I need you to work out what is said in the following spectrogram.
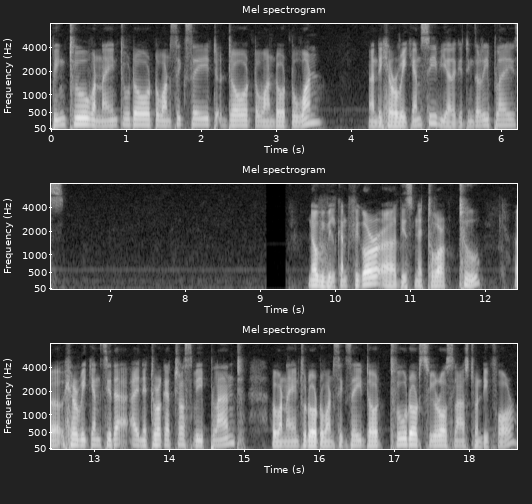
Ping to 192.168.1.1 and here we can see we are getting the replies. Now we will configure uh, this network 2 uh, here we can see the uh, network address we planned uh, 192.168.2.0 slash 24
